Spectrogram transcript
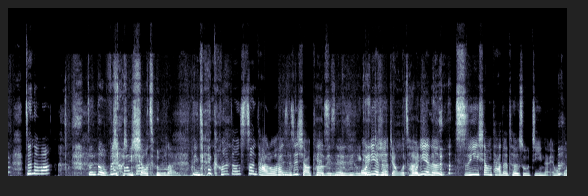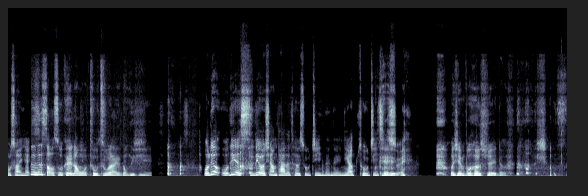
真的吗？真的我不小心笑出来。你在夸张算塔罗还只是小 case？没事没事，你可以我列了我插一下我列了十一项他的特殊技能，我我算一下，这是少数可以让我吐出来的东西。我六我列了十六项他的特殊技能呢，你要吐几次水？我先不喝水了，笑死。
